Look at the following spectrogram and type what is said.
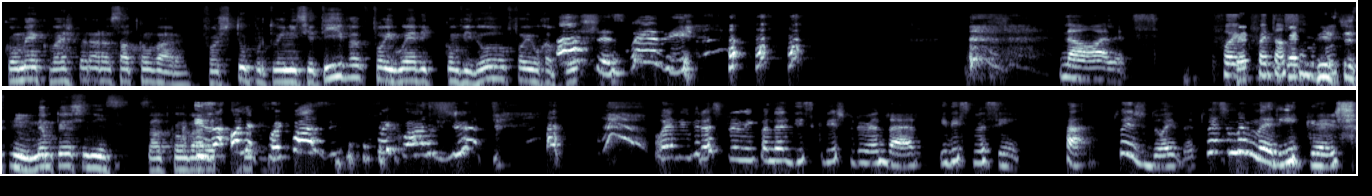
como é que vais parar ao salto com vara? Foste tu por tua iniciativa? Foi o Eddie que convidou? Foi o rapaz? Achas, o Eddie? Não, olha, foi, foi tão simples. Assim, não penses nisso, salto com. Exa olha que foi quase, foi quase, juro O Eddie virou-se para mim quando eu disse que queria experimentar e disse-me assim, pá, tu és doida, tu és uma maricas.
